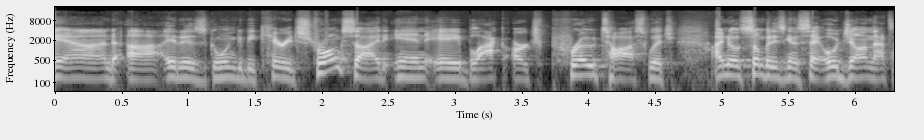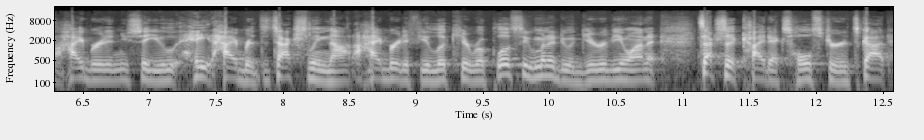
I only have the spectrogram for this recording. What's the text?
and uh, it is going to be carried strong side in a Black Arch Protos, which I know somebody's gonna say, oh John, that's a hybrid, and you say you hate hybrids. It's actually not a hybrid if you look here real closely. I'm gonna do a gear review on it. It's actually a Kydex holster. It's got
